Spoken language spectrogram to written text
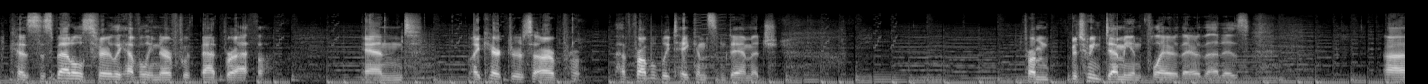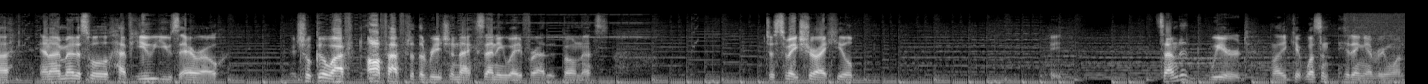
Because this battle is fairly heavily nerfed with Bad Breath. And my characters are pr have probably taken some damage. From between Demi and Flare there, that is. Uh, and I might as well have you use Arrow. Which will go af off after the Region X anyway for added bonus. Just to make sure I healed it sounded weird, like it wasn't hitting everyone.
